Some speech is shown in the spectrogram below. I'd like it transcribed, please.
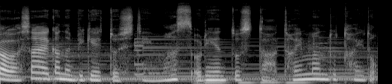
川さやがナビゲートしています。オリエントスタータイムタイド。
